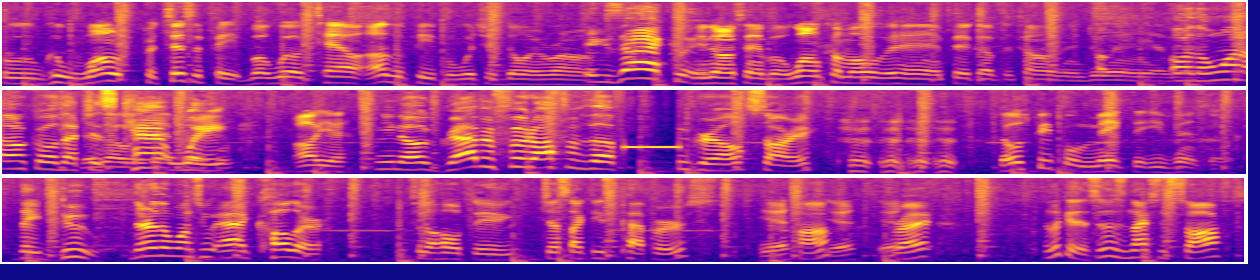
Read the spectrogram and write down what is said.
who who won't participate but will tell other people what you're doing wrong. exactly. You know what I'm saying? But won't come over here and pick up the tongs and do any of it. or the one uncle that There's just can't that wait. Oh yeah, You know, grabbing food off of the grill. Sorry, those people make the event though. they do. They're the ones who add color to the whole thing, just like these peppers, Yeah, Huh? yeah, yeah. right? And look at this. This is nice and soft,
